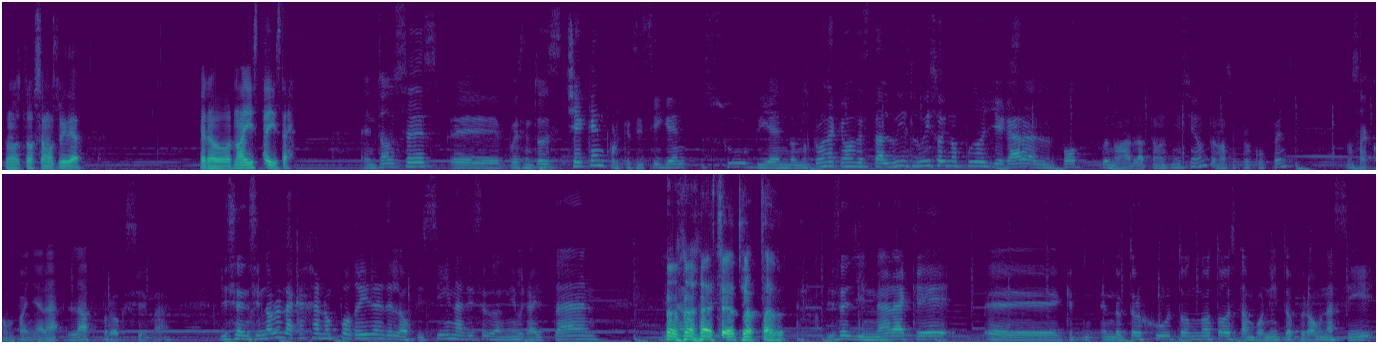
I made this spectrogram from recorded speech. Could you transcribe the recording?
Nosotros hacemos video. Pero no, ahí está, ahí está. Entonces, eh, pues entonces chequen porque si siguen subiendo. Nos pregunta que dónde está Luis. Luis hoy no pudo llegar al pod, bueno, a la transmisión, pero no se preocupen. Nos acompañará la próxima. Dicen, si no abren la caja no podré ir de la oficina, dice Daniel Gaitán. dice Ginara que, eh, que en Doctor Who no todo es tan bonito, pero aún así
